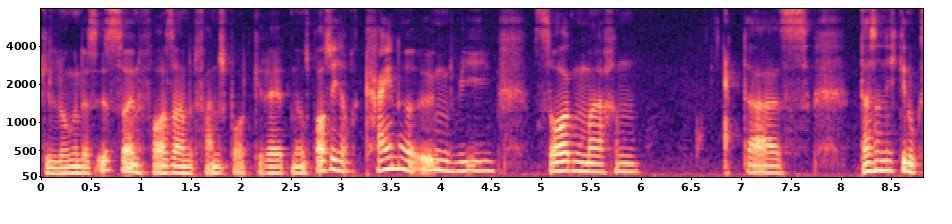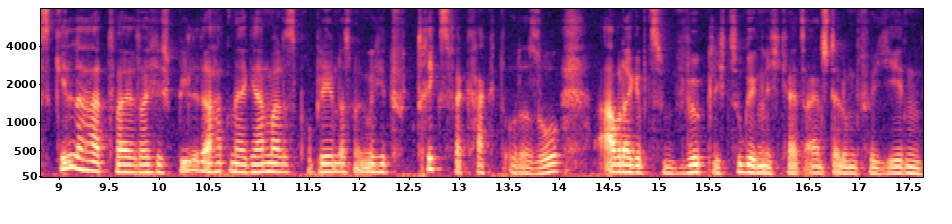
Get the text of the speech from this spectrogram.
gelungen. Das ist so ein Forsa mit Fun-Sportgeräten. Und es braucht sich auch keiner irgendwie Sorgen machen, dass dass er nicht genug Skill hat, weil solche Spiele, da hat man ja gern mal das Problem, dass man irgendwelche Tricks verkackt oder so. Aber da gibt es wirklich Zugänglichkeitseinstellungen für jeden.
